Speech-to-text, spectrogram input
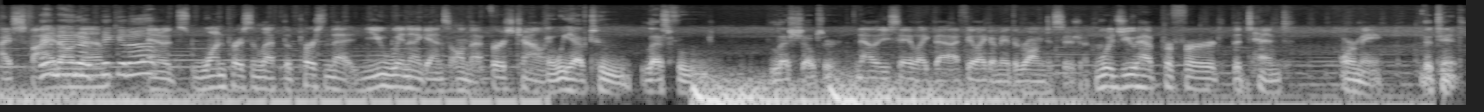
I spied made on her them, pick it up. and it's one person left. The person that you win against on that first challenge. And we have two less food, less shelter. Now that you say it like that, I feel like I made the wrong decision. Would you have preferred the tent or me? The tent.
